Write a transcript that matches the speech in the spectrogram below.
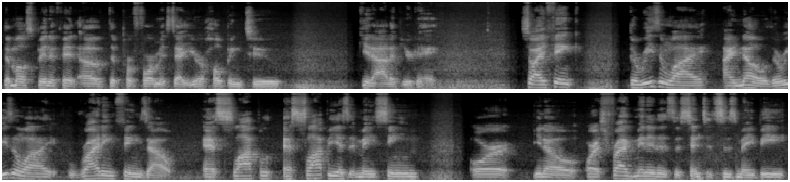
the most benefit of the performance that you're hoping to get out of your game. So I think the reason why I know the reason why writing things out as sloppy as sloppy as it may seem, or you know, or as fragmented as the sentences may be,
